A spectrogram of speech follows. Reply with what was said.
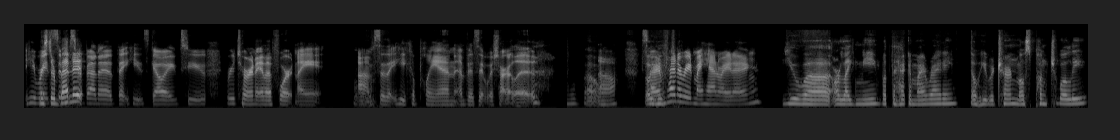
he writes Mr. to Mr. Bennet, Bennet that he's going to return in a fortnight um so that he could plan a visit with Charlotte. wow. Oh, Oh, sorry, I'm trying to read my handwriting. You uh, are like me. What the heck am I writing? Though he returned most punctually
